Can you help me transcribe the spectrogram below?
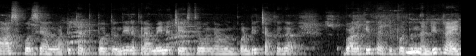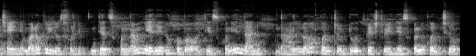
పాస్ పోసే అలవాటు తప్పిపోతుంది. ఇలా క్రమేణా చేస్తూ ఉన్నామనుకోండి చక్కగా వాళ్ళకి తగ్గిపోతుందండి. ట్రై చేయండి. మరొక యూస్ఫుల్ టిప్ని తెలుసుకుందాం. ఏదైనా ఒక బౌల్ తీసుకొని దాని దానిలో కొంచెం టూత్పేస్ట్ వేసేసుకొని కొంచెం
